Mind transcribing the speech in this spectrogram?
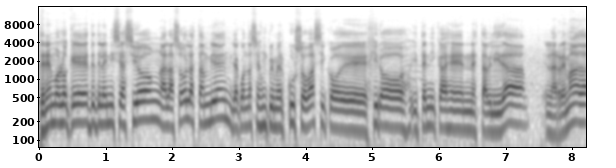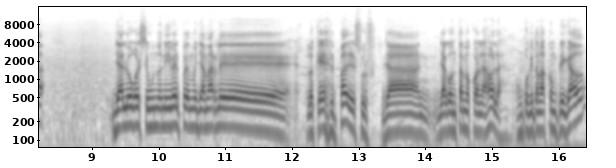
Tenemos lo que es desde la iniciación a las olas también, ya cuando haces un primer curso básico de giros y técnicas en estabilidad, en la remada. Ya luego el segundo nivel podemos llamarle lo que es el paddle surf, ya, ya contamos con las olas, es un poquito más complicado.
